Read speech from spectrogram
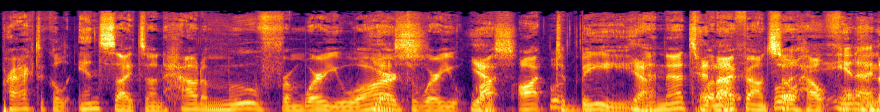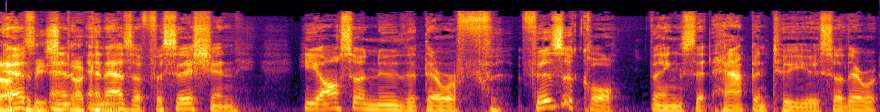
practical insights on how to move from where you are yes. to where you yes. ought, ought to be. Yeah. And that's and what not, I found well, so helpful. You know, and, as, and, and as a physician, he also knew that there were f- physical things that happened to you. So there were,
